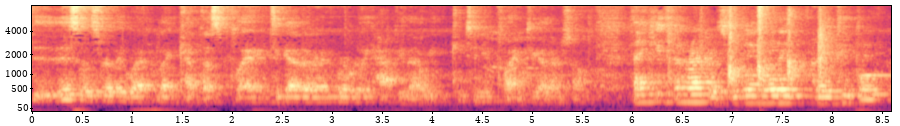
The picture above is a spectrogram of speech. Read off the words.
this was really what like kept us playing together, and we're really happy that we continue playing together. So, thank you, Finn Records, for being really great people.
